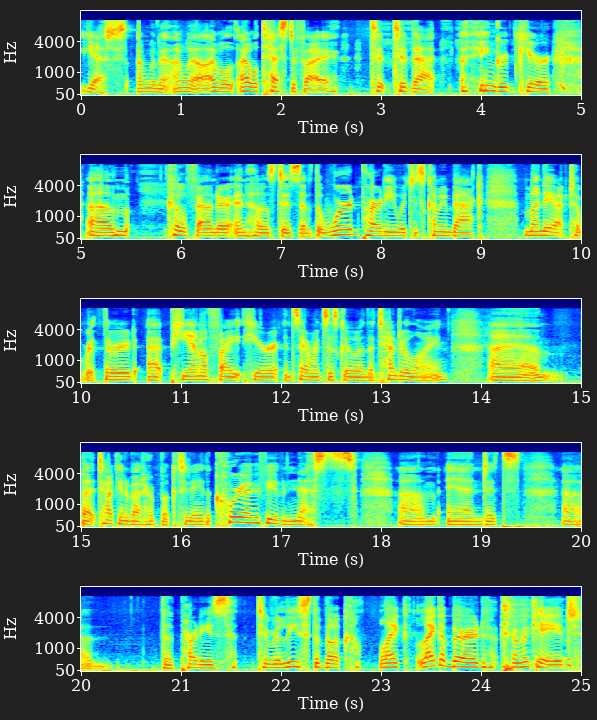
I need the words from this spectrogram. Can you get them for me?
yes i'm gonna i'm gonna i will i will testify to, to that. Ingrid Keir, um, co founder and hostess of The Word Party, which is coming back Monday, October 3rd at Piano Fight here in San Francisco in the Tenderloin. Um, but talking about her book today, The Choreography of Nests. Um, and it's. Uh, the parties to release the book like like a bird from a cage.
